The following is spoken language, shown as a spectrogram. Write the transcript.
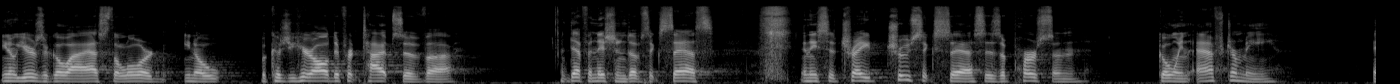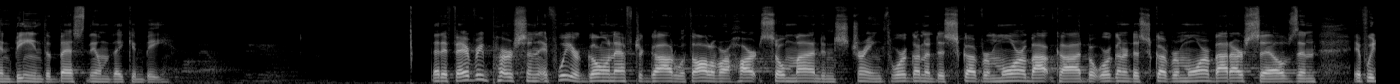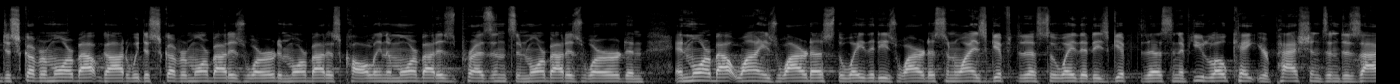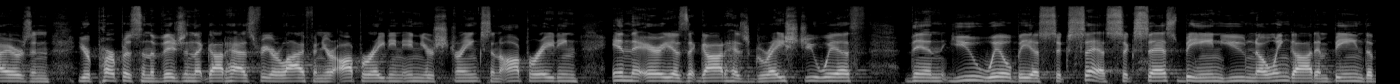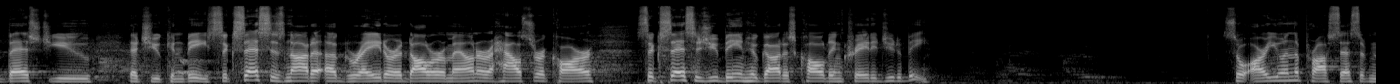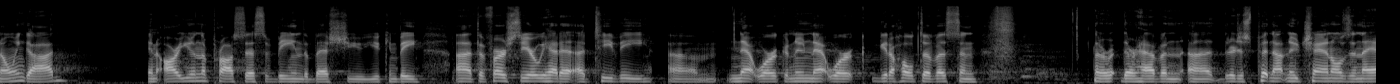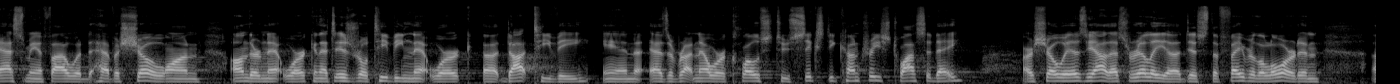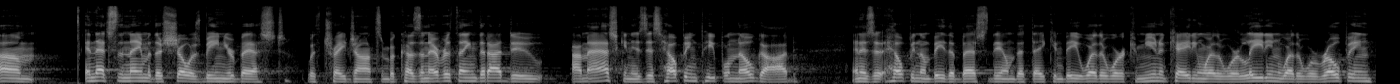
You know, years ago, I asked the Lord, you know, because you hear all different types of uh, definitions of success. And He said, Trey, true success is a person going after me and being the best them they can be that if every person, if we are going after God with all of our heart, soul, mind, and strength, we're going to discover more about God, but we're going to discover more about ourselves. And if we discover more about God, we discover more about His Word and more about His calling and more about His presence and more about His Word and, and more about why He's wired us the way that He's wired us and why He's gifted us the way that He's gifted us. And if you locate your passions and desires and your purpose and the vision that God has for your life and you're operating in your strengths and operating in the areas that God has graced you with, then you will be a success. Success being you knowing God and being the best you that you can be. Success is not a, a grade or a dollar amount or a house or a car. Success is you being who God has called and created you to be. So, are you in the process of knowing God? And are you in the process of being the best you you can be? Uh, the first year, we had a, a TV um, network, a new network, get a hold of us, and they're, they're having uh, they're just putting out new channels, and they asked me if I would have a show on on their network, and that's Israel TV Network uh, dot TV. And as of right now, we're close to 60 countries twice a day. Our show is, yeah, that's really uh, just the favor of the Lord, and. Um, and that's the name of the show is Being Your Best with Trey Johnson because in everything that I do, I'm asking, is this helping people know God? And is it helping them be the best them that they can be? Whether we're communicating, whether we're leading, whether we're roping,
